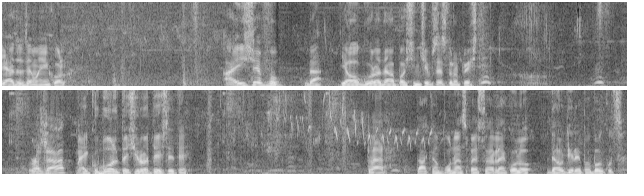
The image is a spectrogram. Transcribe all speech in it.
Ia du-te mai încolo. Ai, șeful? Da, ia o gură de apă și încep să stropești. Așa? Mai cu boltă și rotește-te. Clar, dacă îmi pun soarele acolo, dau direct pe băncuță.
